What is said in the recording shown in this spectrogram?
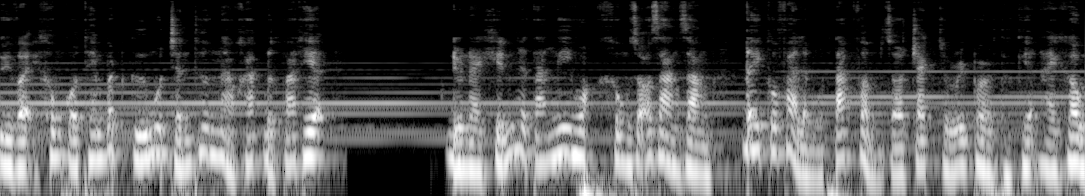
Tuy vậy không có thêm bất cứ một chấn thương nào khác được phát hiện. Điều này khiến người ta nghi hoặc không rõ ràng rằng đây có phải là một tác phẩm do Jack the Ripper thực hiện hay không,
